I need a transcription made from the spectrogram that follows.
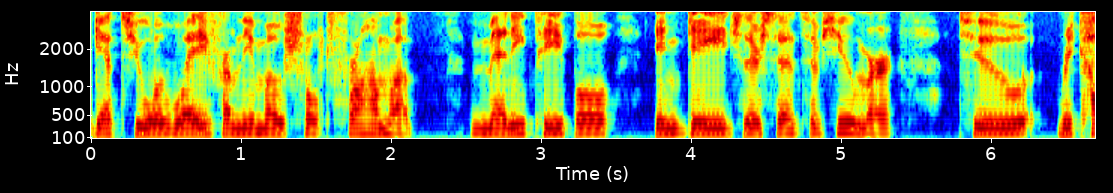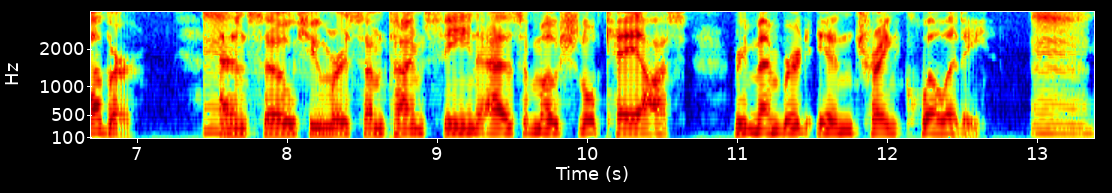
gets you away from the emotional trauma, many people engage their sense of humor to recover. Mm. And so humor is sometimes seen as emotional chaos remembered in tranquility. Mm.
